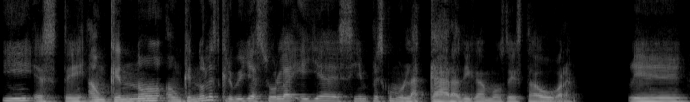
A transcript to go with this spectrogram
Y este, aunque no, aunque no la escribió ella sola, ella siempre es como la cara, digamos, de esta obra. Eh,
